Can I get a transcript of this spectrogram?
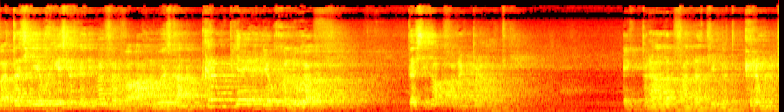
Wat as jy jou geestelike lewe verwaarloos, dan krimp jy in jou geloof. Dis nie waarvan ek praat nie. Ek praat daarvan dat jy moet krimp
